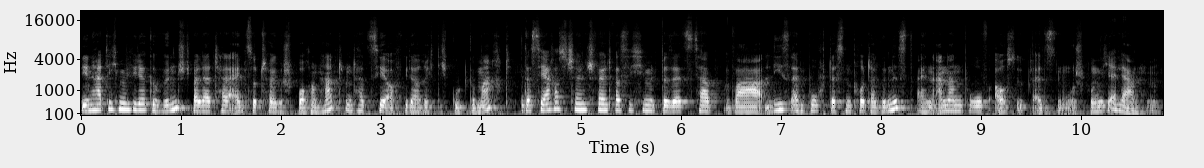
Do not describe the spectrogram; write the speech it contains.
Den hatte ich mir wieder gewünscht, weil er Teil 1 so toll gesprochen hat und hat es hier auch wieder richtig gut gemacht. Das Jahreschallenge-Feld, was ich hiermit besetzt habe, war Lies ein Buch, dessen Protagonist einen anderen Beruf ausübt als den ursprünglich erlernten.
